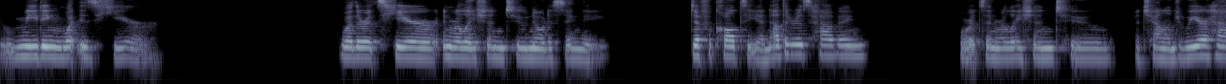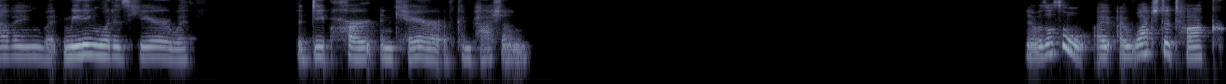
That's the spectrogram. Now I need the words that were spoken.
Meeting what is here, whether it's here in relation to noticing the difficulty another is having, or it's in relation to a challenge we are having, but meeting what is here with the deep heart and care of compassion. And I was also, I, I watched a talk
